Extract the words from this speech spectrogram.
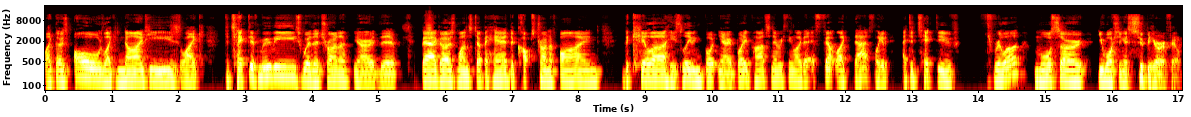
like those old like nineties like detective movies where they're trying to you know the bad guys one step ahead, the cops trying to find the killer, he's leaving body you know body parts and everything like that. It felt like that, like a, a detective thriller, more so you're watching a superhero film.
